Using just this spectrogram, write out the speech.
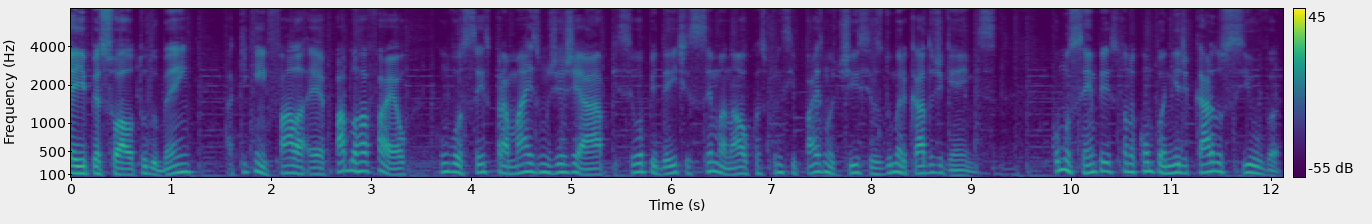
aí, pessoal, tudo bem? Aqui quem fala é Pablo Rafael, com vocês para mais um GG App, seu update semanal com as principais notícias do mercado de games. Como sempre, estou na companhia de Carlos Silva,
